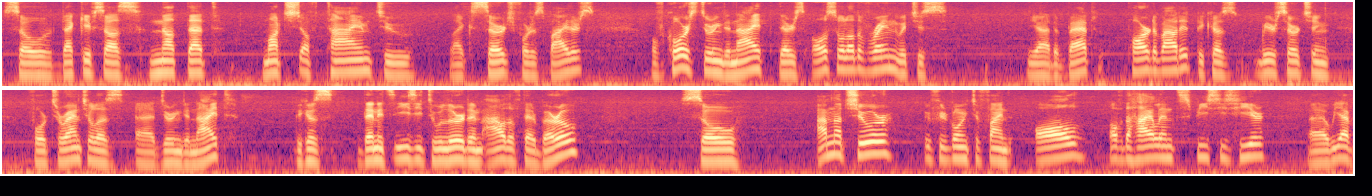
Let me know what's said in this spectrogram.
So that gives us not that much of time to like search for the spiders. Of course during the night there's also a lot of rain which is yeah the bad part about it because we're searching for tarantulas uh, during the night because then it's easy to lure them out of their burrow. So I'm not sure if you're going to find all of the highland species here. Uh, we have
